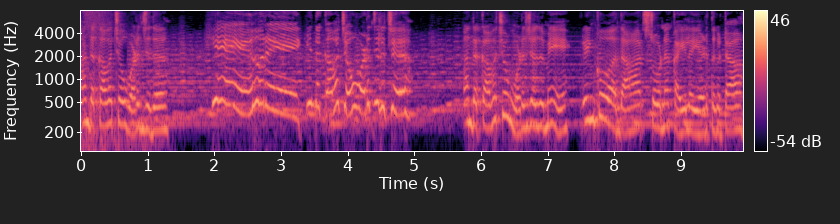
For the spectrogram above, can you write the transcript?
அந்த கவச்சம் உடைஞ்சது. ஏ இந்த கவச்சம் உடைஞ்சிருச்சு. அந்த கவச்சம் உடைஞ்சதுமே ரிங்கு அந்த ஹார்ட் ஸ்டோனை கையில எடுத்துக்கிட்டா.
